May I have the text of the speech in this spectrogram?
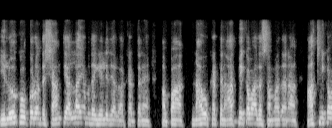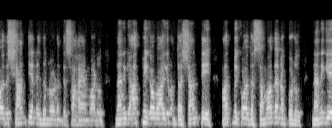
ಈ ಲೋಕವು ಕೊಡುವಂತ ಶಾಂತಿ ಅಲ್ಲ ಎಂಬುದಾಗಿ ಹೇಳಿದೆ ಅಲ್ವಾ ಕರ್ತನೆ. ಅಪ್ಪ, ನಾವು ಕರ್ತನೆ ಆತ್ಮಿಕವಾದ ಸಮಾಧಾನ, ಆತ್ಮಿಕವಾದ ಶಾಂತಿಯನ್ನ ಇದನ್ನ ನೋಡುವಂತೆ ಸಹಾಯ ಮಾಡು. ನನಗೆ ಆತ್ಮಿಕವಾಗಿರುವಂತಹ ಶಾಂತಿ ಆತ್ಮಿಕವಾದ ಸಮಾಧಾನ ಕೊಡು. ನನಗೆ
